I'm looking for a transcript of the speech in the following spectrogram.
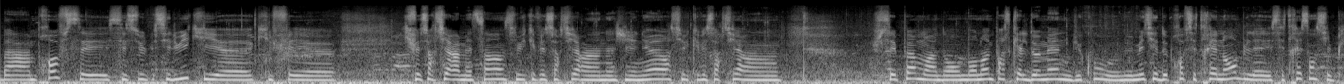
Bah, un prof, c'est, c'est, lui qui, euh, qui, fait, euh, qui fait sortir un médecin, c'est lui qui fait sortir un ingénieur, c'est lui qui fait sortir un. Je sais pas moi, dans, dans n'importe quel domaine. Du coup, le métier de prof, c'est très noble et c'est très sensible.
